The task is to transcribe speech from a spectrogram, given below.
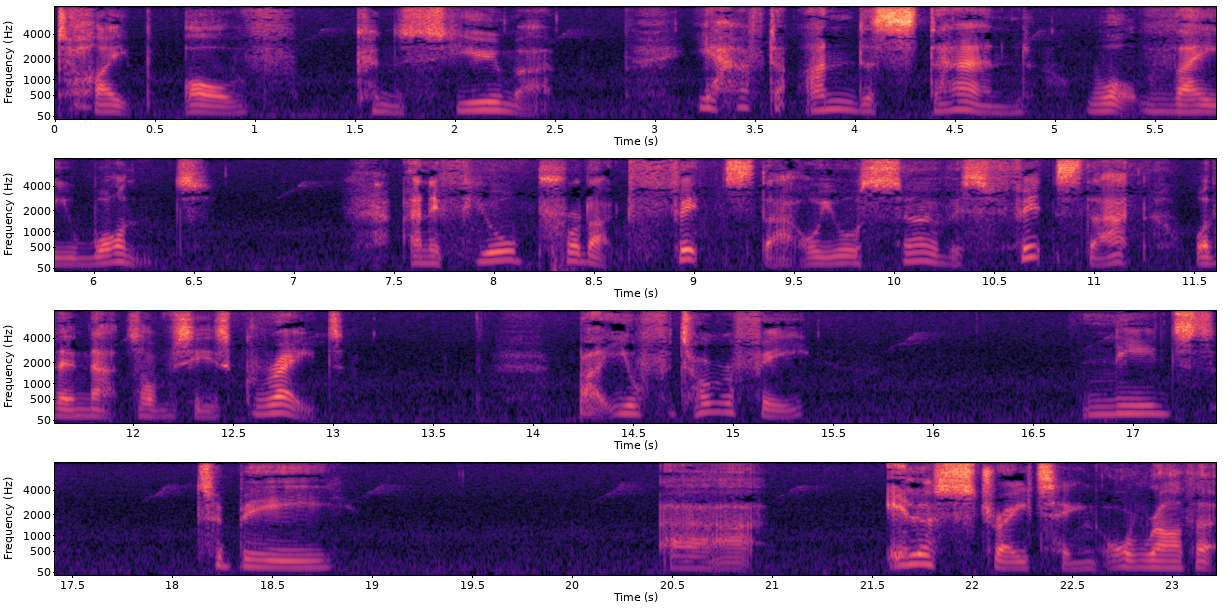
type of consumer, you have to understand what they want. And if your product fits that or your service fits that, well, then that's obviously is great. But your photography needs to be uh, illustrating or rather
